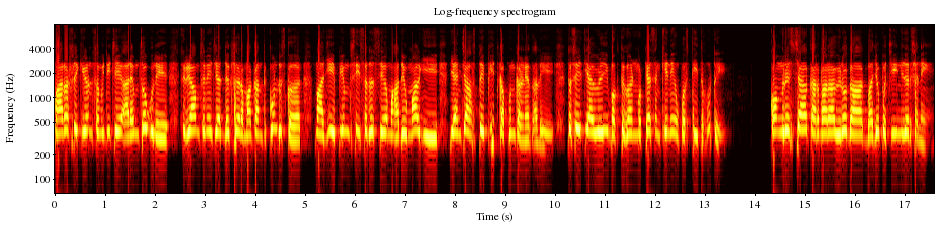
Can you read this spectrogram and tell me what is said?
महाराष्ट्र किरण समितीचे आर एम चौगुले श्रीराम सेनेचे अध्यक्ष रमाकांत कोंडुस्कर माजी एपीएमसी सदस्य महादेव माळगी यांच्या हस्ते फीत कापून करण्यात आले. तसेच या यावेळी भक्तगण मोठ्या संख्येने उपस्थित होते. काँग्रेसच्या कारभाराविरोधात भाजपची निदर्शने.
